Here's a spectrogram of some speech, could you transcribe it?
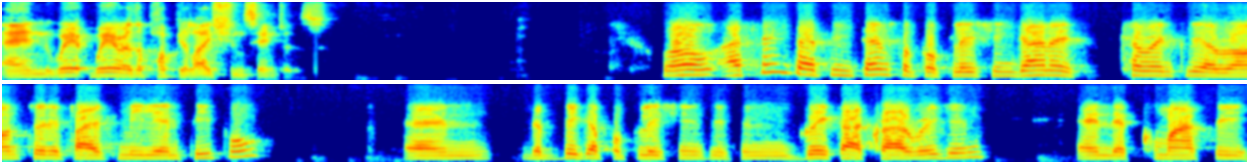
and where, where are the population centres? Well, I think that in terms of population, Ghana is currently around 25 million people, and the bigger populations is in Greater Accra region and the Kumasi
